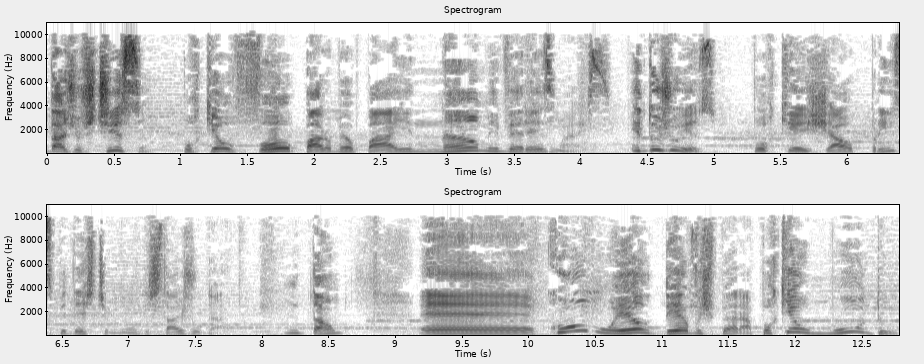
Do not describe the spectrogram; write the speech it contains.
Da justiça, porque eu vou para o meu Pai e não me vereis mais. E do juízo, porque já o príncipe deste mundo está julgado. Então, é, como eu devo esperar? Porque o mundo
